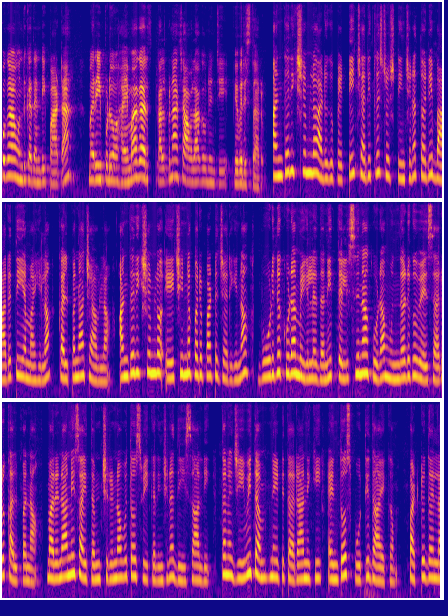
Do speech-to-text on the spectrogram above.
వినసొంపుగా ఉంది కదండి పాట. మరి ఇప్పుడు హైమా గారు కల్పనా చావ్లా గురించి వివరిస్తారు. అంతరిక్షంలో అడుగుపెట్టి చరిత్ర సృష్టించిన తొలి భారతీయ మహిళ కల్పనా చావ్లా. అంతరిక్షంలో ఏ చిన్న పొరపాటు జరిగినా బూడిద కూడా మిగలదని తెలిసినా కూడా ముందడుగు వేశారు కల్పన. మరణాన్ని సైతం చిరునవ్వుతో స్వీకరించిన దీశాలి తన జీవితం నేటి తరానికి ఎంతో స్ఫూర్తిదాయకం. పట్టుదల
